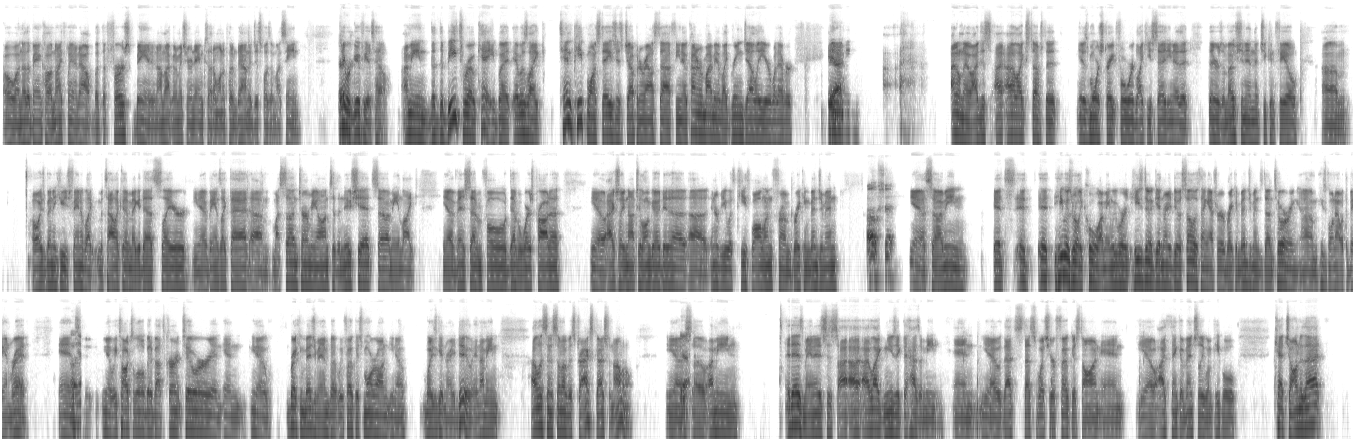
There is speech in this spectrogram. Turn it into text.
oh, another band called Ninth Planet Out. But the first band, and I'm not going to mention her name because I don't want to put them down. It just wasn't my scene. They were goofy as hell. I mean, the the beats were okay, but it was like 10 people on stage just jumping around stuff, you know, kind of remind me of like green jelly or whatever. Yeah. And I mean, I don't know. I just, I, I like stuff that is more straightforward. Like you said, you know, that there's emotion in that you can feel. Um, always been a huge fan of like Metallica, Megadeth, Slayer, you know, bands like that. Um, my son turned me on to the new shit. So, I mean, like, you know, Avenged Sevenfold, Devil Wears Prada. You know, actually, not too long ago, did a, a interview with Keith Wallen from Breaking Benjamin. Oh shit! Yeah, so I mean, it's it it he was really cool. I mean, we were he's doing getting ready to do a solo thing after Breaking Benjamin's done touring. Um, he's going out with the band Red, and oh, yeah. so, you know we talked a little bit about the current tour and and you know Breaking Benjamin, but we focused more on you know what he's getting ready to do. And I mean, I listened to some of his tracks, guys, phenomenal. You know, yeah. so I mean, it is, man. It's just I, I I like music that has a meaning, and you know that's that's what you're focused on, and you know, I think eventually when people catch on to that,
